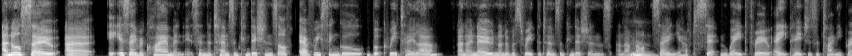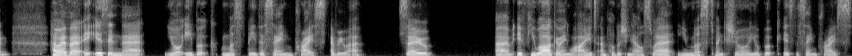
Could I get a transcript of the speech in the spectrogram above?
and also uh, it is a requirement. It's in the terms and conditions of every single book retailer. And I know none of us read the terms and conditions, and I'm mm. not hmm. saying you have to sit and wade through eight pages of tiny print. However, it is in there. Your ebook must be the same price everywhere. So um, if you are going wide and publishing elsewhere, you must make sure your book is the same price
